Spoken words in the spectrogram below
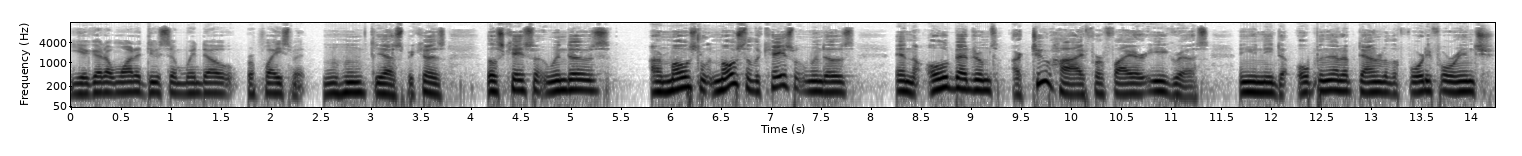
you're going to want to do some window replacement. hmm Yes, because those casement windows are most most of the casement windows in the old bedrooms are too high for fire egress, and you need to open that up down to the 44 inch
